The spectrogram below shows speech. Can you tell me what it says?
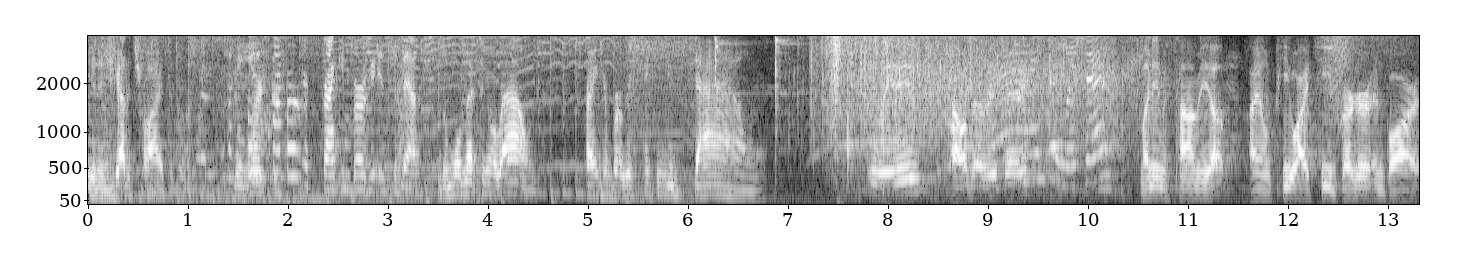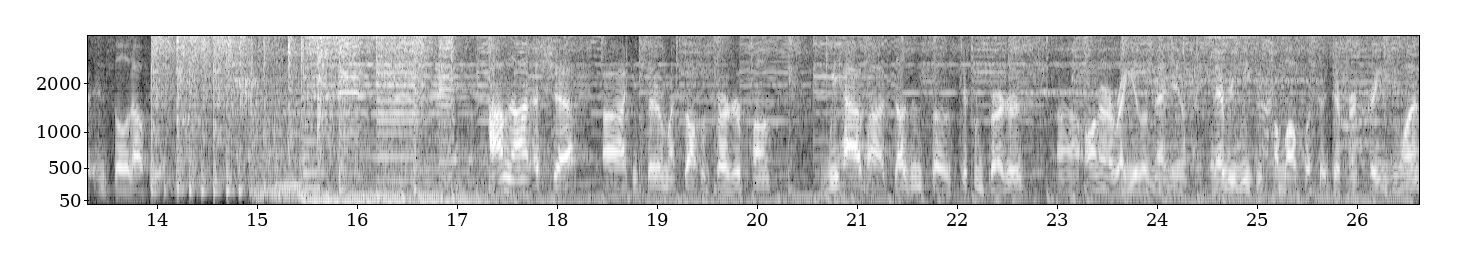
you know, you gotta try to believe it. Frankenburger is the best. No more messing around. Frankenburger is taking you down. Ladies, how's everything? Delicious. My name is Tommy Up. I own PYT Burger and Bar in Philadelphia. I'm not a chef. Uh, I consider myself a burger punk. We have uh, dozens of different burgers uh, on our regular menu, and every week we come up with a different crazy one.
